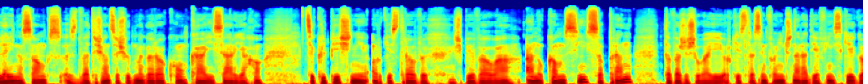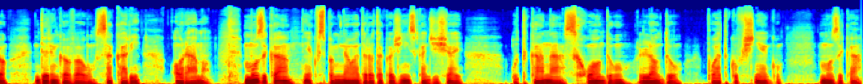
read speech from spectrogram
Leino Songs z 2007 roku, Kai Sariaho. Cykl pieśni orkiestrowych śpiewała Anu Komsi, sopran. Towarzyszyła jej Orkiestra Symfoniczna Radia Fińskiego. Dyrygował Sakari Oramo. Muzyka, jak wspominała Dorota Kozińska, dzisiaj utkana z chłodu, lodu, płatków śniegu. Muzyka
